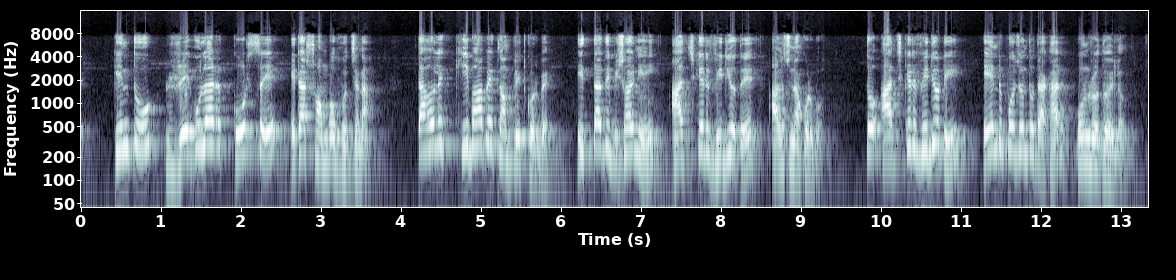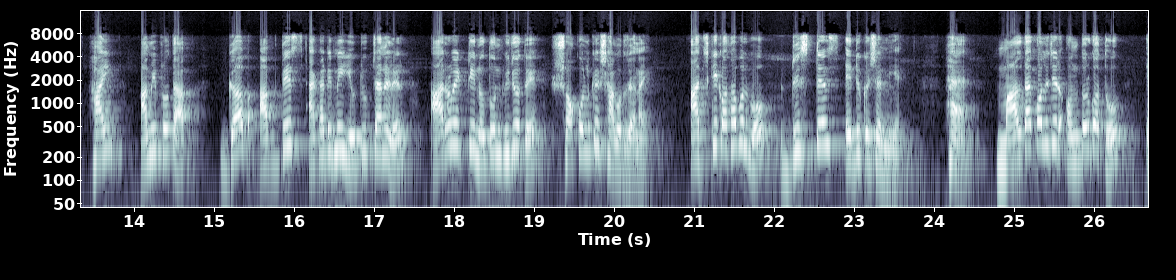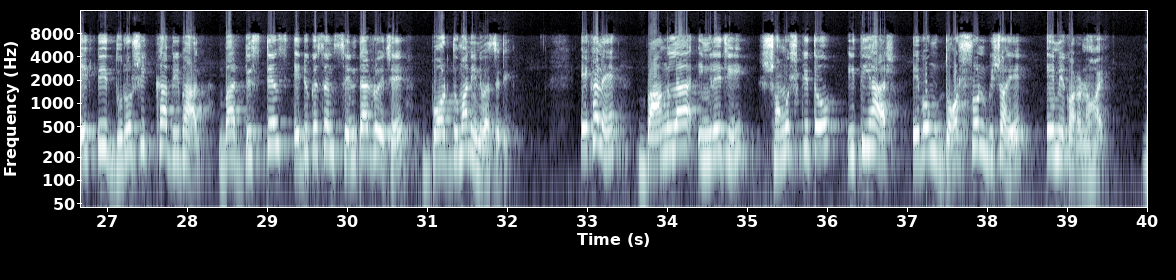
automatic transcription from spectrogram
কিন্তু রেগুলার কোর্সে এটা সম্ভব হচ্ছে না। তাহলে কীভাবে কমপ্লিট করবে? ইত্যাদি বিষয় নিয়েই আজকের ভিডিওতে আলোচনা করব। তো আজকের ভিডিওটি এন্ড পর্যন্ত দেখার অনুরোধ রইল। হাই আমি Pratap. Gov updates academy YouTube চ্যানেলের আরও একটি নতুন ভিডিওতে সকলকে স্বাগত জানাই। আজকে কথা বলব ডিস্টেন্স এডুকেশন নিয়ে। হ্যাঁ মালদা কলেজের অন্তর্গত একটি দূরশিক্ষা বিভাগ বা ডিস্টেন্স এডুকেশন সেন্টার রয়েছে বর্ধমান ইউনিভার্সিটি এখানে বাংলা, ইংরেজি, সংস্কৃত, ইতিহাস এবং দর্শন বিষয়ে এম এ করানো হয়।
